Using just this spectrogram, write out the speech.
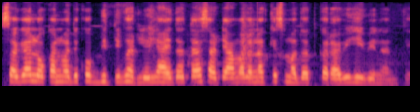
सगळ्या लोकांमध्ये खूप भीती भरलेली आहे. तर त्यासाठी आम्हाला नक्कीच मदत करावी ही विनंती.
